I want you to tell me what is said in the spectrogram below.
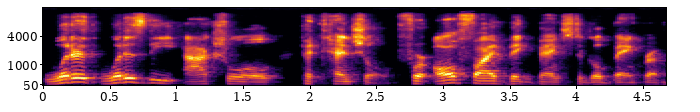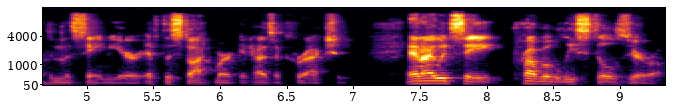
what are what is the actual potential for all five big banks to go bankrupt in the same year if the stock market has a correction? And I would say probably still zero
